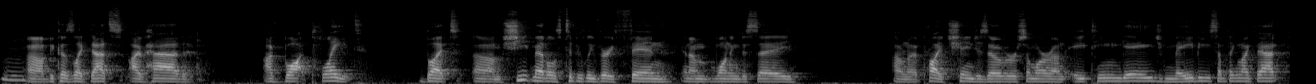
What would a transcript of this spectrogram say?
Hmm. uh, because like that's I've had, I've bought plate, but um, sheet metal is typically very thin, and I'm wanting to say, I don't know, it probably changes over somewhere around 18 gauge, maybe something like that.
